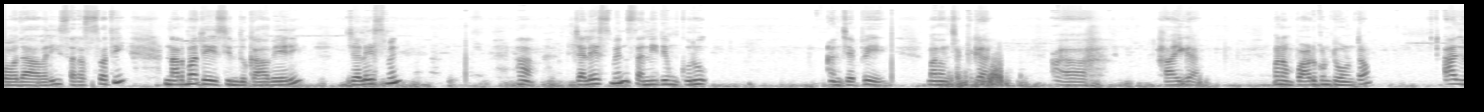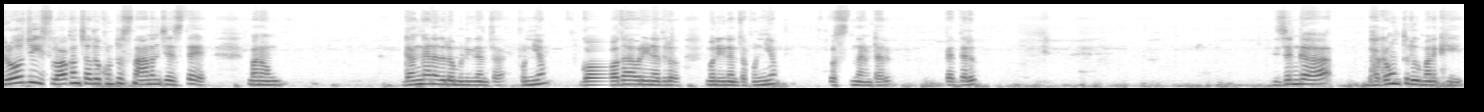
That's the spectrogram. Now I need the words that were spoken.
గోదావరి సరస్వతి నర్మదే సింధు కావేరి జలేస్మిన్ జలేస్మిన్ సన్నిధిం కురు అని చెప్పి మనం చక్కగా హాయిగా మనం పాడుకుంటూ ఉంటాం. అది రోజు ఈ శ్లోకం చదువుకుంటూ స్నానం చేస్తే మనం గంగా నదిలో మునిగినంత పుణ్యం. గోదావరి నదిలో మునిగినంత పుణ్యం వస్తుందంటారు పెద్దలు. నిజంగా భగవంతుడు మనకి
